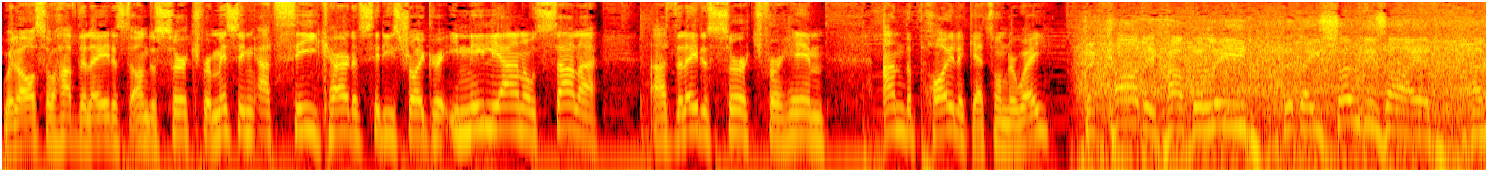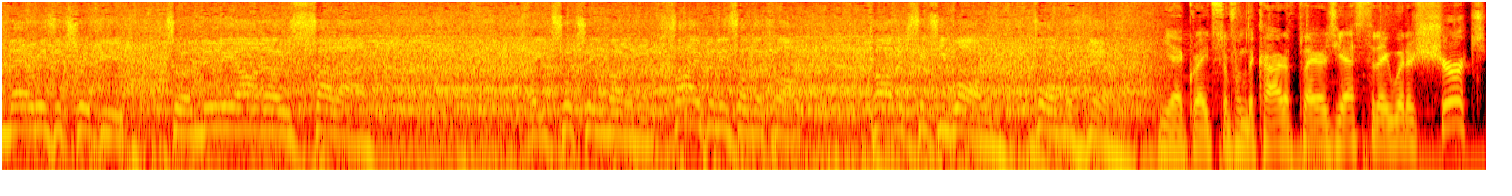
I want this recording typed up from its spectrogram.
We'll also have the latest on the search for missing at sea Cardiff City striker Emiliano Sala as the latest search for him and the pilot gets underway. But Cardiff have the lead that they so desired, and there is a tribute to Emiliano Sala. A touching moment. Five minutes on the clock. Cardiff City 1, Bournemouth nil. Yeah, great stuff from the Cardiff players yesterday with a shirt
